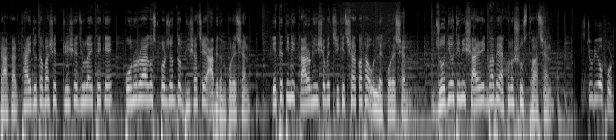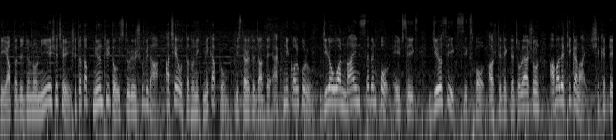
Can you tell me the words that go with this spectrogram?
ঢাকার থাই দূতাবাসে ত্রিশে জুলাই থেকে পনেরো আগস্ট পর্যন্ত ভিসা চেয়ে আবেদন করেছেন। এতে তিনি কারণ হিসেবে চিকিৎসার কথা উল্লেখ করেছেন যদিও তিনি শারীরিকভাবে এখনও সুস্থ আছেন। স্টুডিও ফোর ডি আপনাদের জন্য নিয়ে এসেছে শীতাতাপ নিয়ন্ত্রিত স্টুডিও সুবিধা। আছে অত্যাধুনিক মেকআপ রুম। বিস্তারিত জানতে এখনই কল করুন zero one nine seven four eight six zero six six four. হাউসটি দেখতে চলে আসুন আমাদের ঠিকানায়। সেক্ষেত্রে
